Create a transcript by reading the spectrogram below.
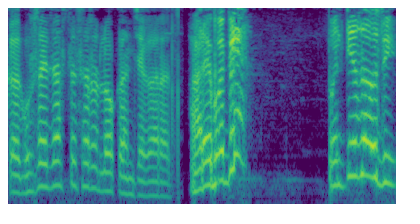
काय घुसायचं असतं सर्व लोकांच्या घरात? अरे बदे पण ते जाऊ दे.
